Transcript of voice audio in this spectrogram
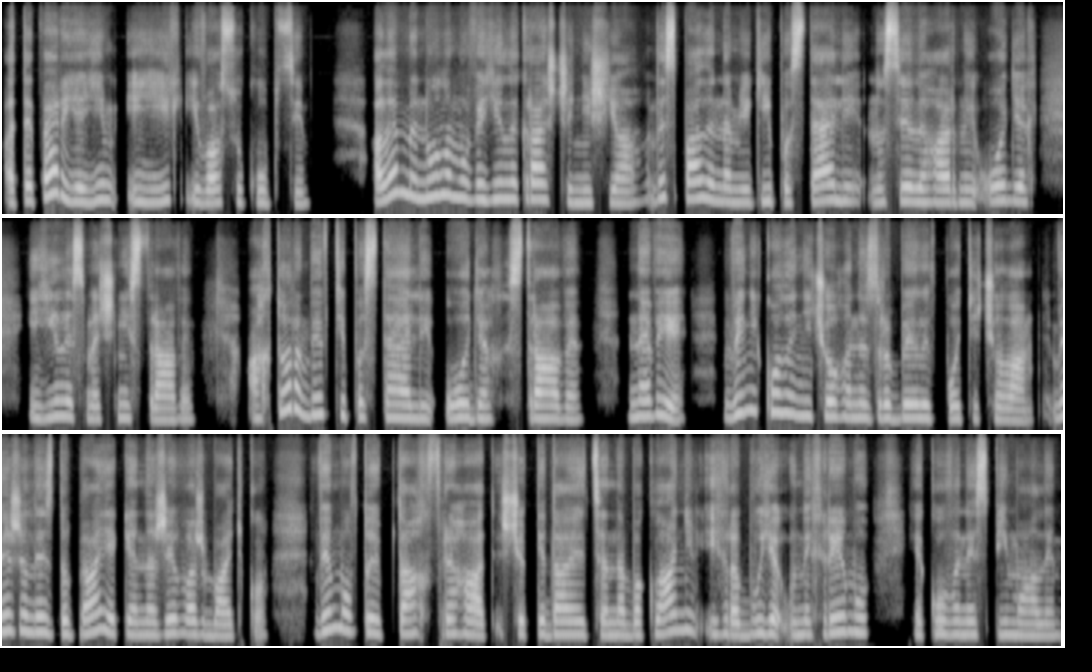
А тепер я їм і їх, і вас у купці. Але в минулому ви їли краще, ніж я. Ви спали на м'якій постелі, носили гарний одяг і їли смачні страви. А хто робив ті постелі, одяг, страви? Не ви. Ви ніколи нічого не зробили в поті чола. Ви жили з добра, яке нажив ваш батько. Ви, мов той птах фрегат, що кидається на бакланів і грабує у них рибу, яку вони спіймали.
